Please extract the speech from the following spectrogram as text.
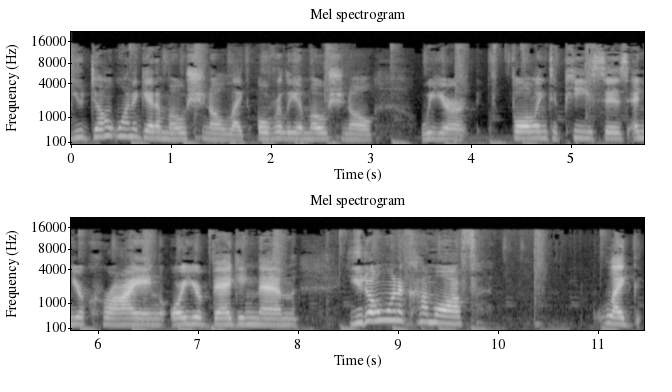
you don't want to get emotional, like overly emotional, where you're falling to pieces and you're crying or you're begging them. You don't want to come off like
